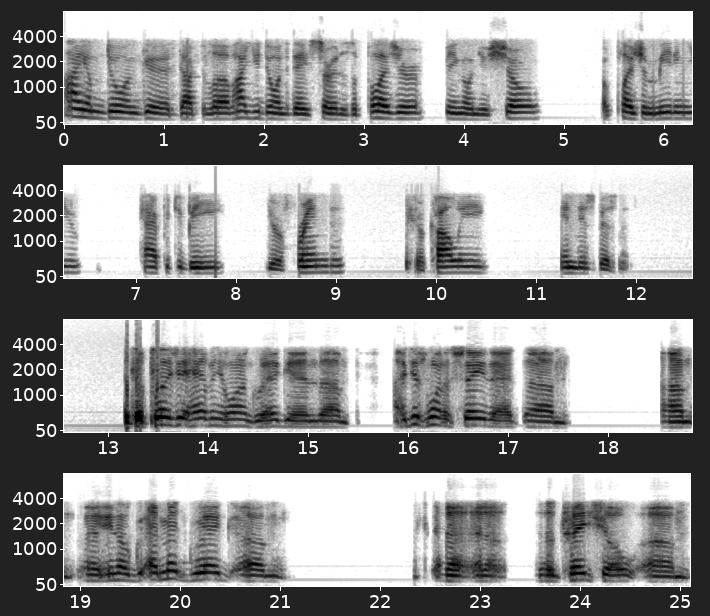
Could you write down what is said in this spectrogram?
I am doing good, Dr. Love. How you doing today, sir? It is a pleasure being on your show. A pleasure meeting you. Happy to be your friend, your colleague in this business. It's a pleasure having you on, Greg. And um, I just want to say that, um, um, uh, you know, I met Greg um, at, a, at, a, at, a, trade show. Um,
